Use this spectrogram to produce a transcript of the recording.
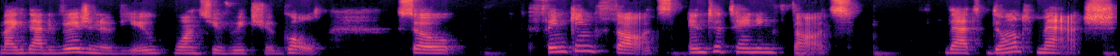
like that version of you once you've reached your goal. So thinking thoughts, entertaining thoughts that don't match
